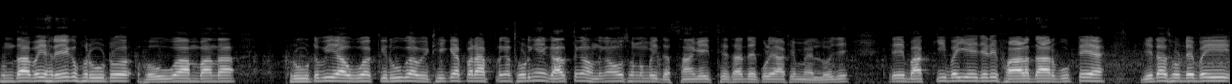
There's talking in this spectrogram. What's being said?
ਹੁੰਦਾ ਬਈ ਹਰੇਕ ਫਰੂਟ ਹੋਊਗਾ ਅੰਬਾਂ ਦਾ ਫਰੂਟ ਵੀ ਆਊਗਾ, ਕਿਰੂਗਾ ਵੀ, ਠੀਕ ਹੈ, ਪਰ ਆਪਣੀਆਂ ਥੋੜੀਆਂ ਗਲਤੀਆਂ ਹੁੰਦੀਆਂ, ਉਹ ਤੁਹਾਨੂੰ ਬਈ ਦੱਸਾਂਗੇ ਇੱਥੇ ਸਾਡੇ ਕੋਲੇ ਆ ਕੇ ਮਿਲ ਲਓ ਜੇ। ਤੇ ਬਾਕੀ ਬਈ ਇਹ ਜਿਹੜੇ ਫਲਦਾਰ ਬੂਟੇ ਆ ਜਿਹਦਾ ਤੁਹਾਡੇ ਬਈ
